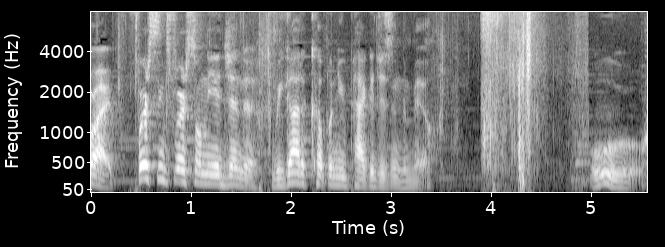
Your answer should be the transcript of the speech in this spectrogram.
right, first things first on the agenda. We got a couple new packages in the mail. Ooh.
